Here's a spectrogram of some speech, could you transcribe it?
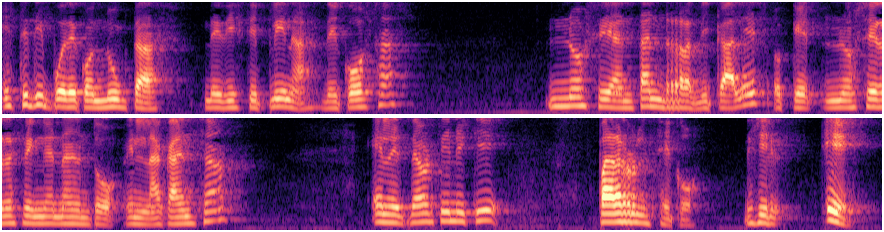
Este tipo de conductas, de disciplinas, de cosas, no sean tan radicales o que no se refrengan tanto en la cancha, el entrenador tiene que pararlo en seco. Decir, eh,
